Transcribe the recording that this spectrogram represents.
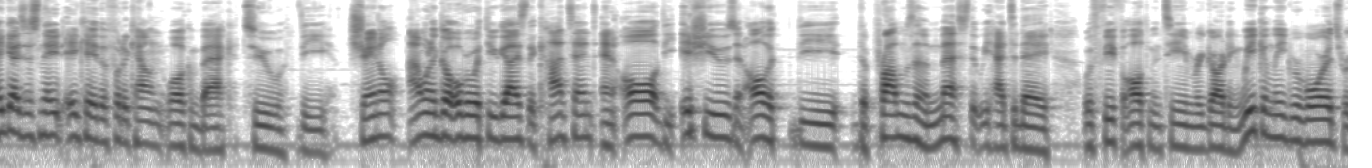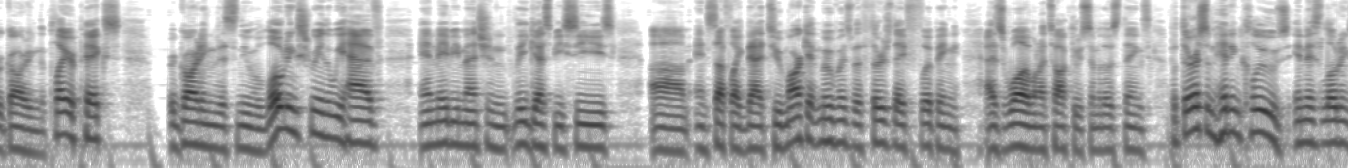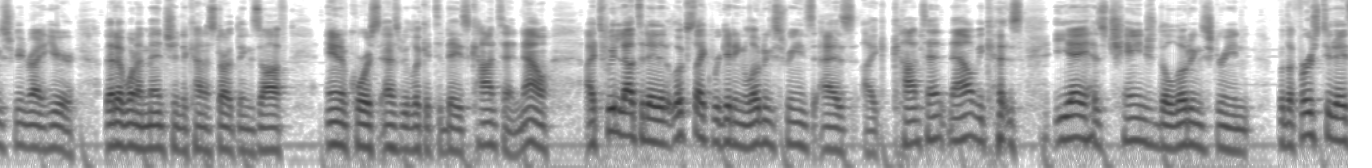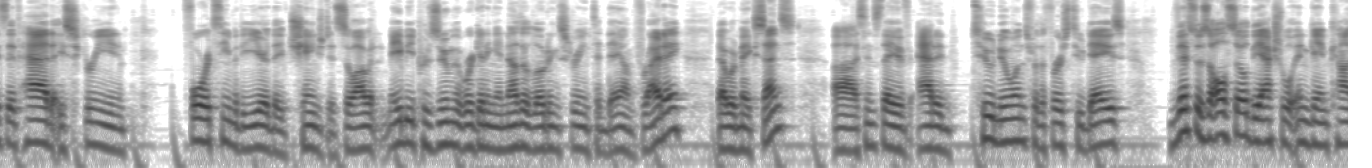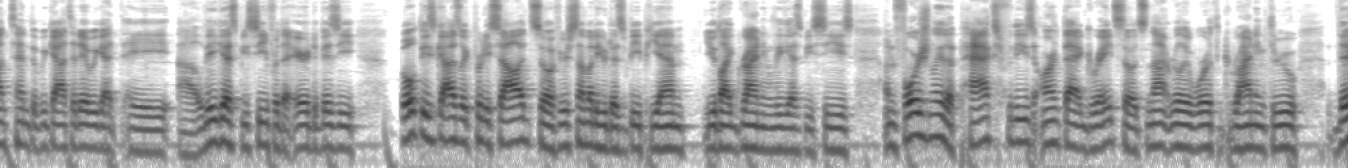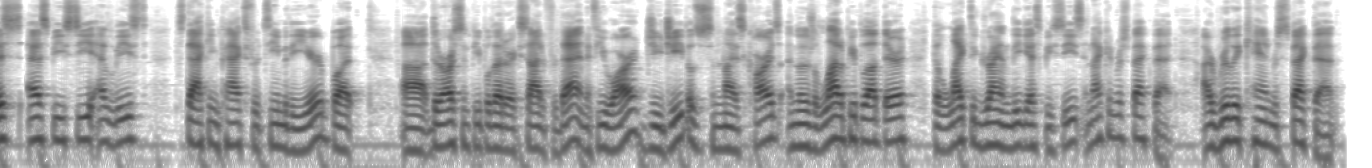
Hey guys, it's Nate, aka The FUT Accountant. Welcome back to the channel. I want to go over with you guys the content and all the issues and all the, the, the problems and the mess that we had today with FIFA Ultimate Team regarding weekend league rewards, regarding the player picks, regarding this new loading screen that we have, and maybe mention league SBCs um, and stuff like that too. Market movements with Thursday flipping as well. I want to talk through some of those things. But there are some hidden clues in this loading screen right here that I want to mention to kind of start things off. And of course, as we look at today's content. Now, I tweeted out today that it looks like we're getting loading screens as like content now because EA has changed the loading screen. For the first two days, they've had a screen for team of the year, they've changed it. So I would maybe presume that we're getting another loading screen today on Friday. That would make sense uh, since they've added two new ones for the first two days. This is also the actual in-game content that we got today. We got a uh, League SBC for the Eredivisie. Both these guys look pretty solid. So if you're somebody who does BPM, you like grinding League SBCs. Unfortunately, the packs for these aren't that great, so it's not really worth grinding through this SBC at least, stacking packs for Team of the Year. But uh, there are some people that are excited for that. And if you are, GG, those are some nice cards. And there's a lot of people out there that like to grind League SBCs, and I can respect that. I really can respect that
